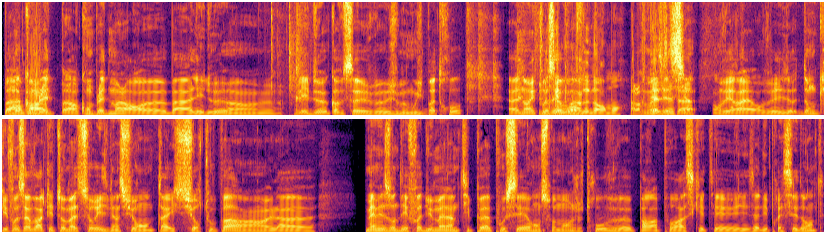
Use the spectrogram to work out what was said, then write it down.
Bah, complète- alors complètement, alors euh, bah, les deux, hein, euh, les deux, comme ça je, je me mouille pas trop. Euh, non, il faut Une savoir. réponse de Normand, alors Ouais, ça. On verra, on verra. Donc il faut savoir que les tomates cerises, bien sûr, on taille surtout pas. hein. Là, même elles ont des fois du mal un petit peu à pousser en ce moment, je trouve, par rapport à ce qui était les années précédentes.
